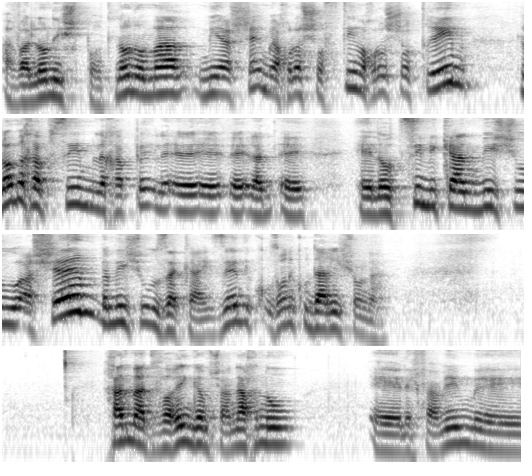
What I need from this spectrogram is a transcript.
אבל לא נשפוט. לא נאמר מי אשם, אנחנו לא שופטים, אנחנו לא שוטרים, לא מחפשים לחפ... להוציא מכאן מישהו אשם ומישהו זכאי. זו נקודה ראשונה. אחד מהדברים גם שאנחנו אה, לפעמים אה,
